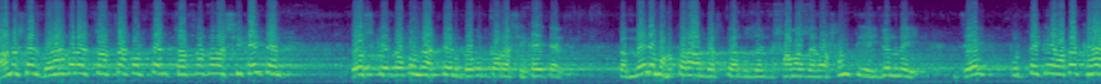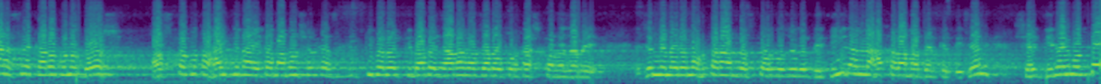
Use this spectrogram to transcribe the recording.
মানুষের গুণাগুণের চর্চা করতেন, চর্চা করা শিখাইতেন, দোষকে গোপন রাখতেন, গোপন করা শিখাইতেন। তো মেরে মহতরাম, দোস্তরা বুজুর্গ, সমাজের অশান্তি এই জন্যই যে প্রত্যেকে অপেক্ষায় আছে, কারও কোনো দোষ হস্তগত হয় কিনা, এটা মানুষের কাছে কীভাবে কীভাবে জানানো যাবে, প্রকাশ করা যাবে? এই জন্য মেরে মোহতারাম দোস্তর বুজুর্গ যে দিন আল্লাহ তালা আমাদেরকে দিচ্ছেন সেই দিনের মধ্যে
